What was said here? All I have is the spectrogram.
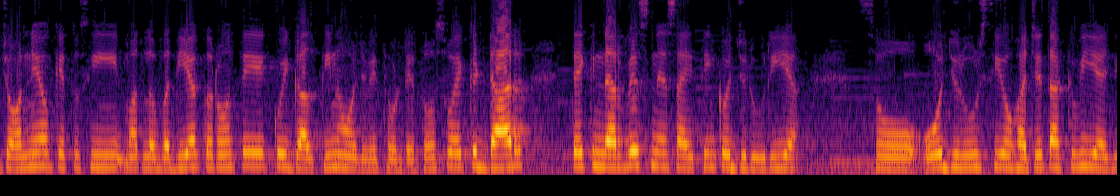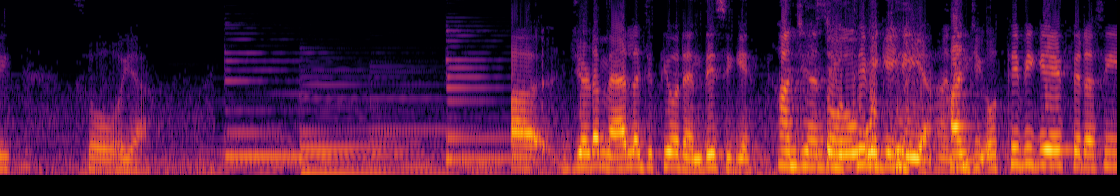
ਚਾਹੁੰਦੇ ਹੋ ਕਿ ਤੁਸੀਂ ਮਤਲਬ ਵਧੀਆ ਕਰੋ ਤੇ ਕੋਈ ਗਲਤੀ ਨਾ ਹੋ ਜਾਵੇ ਤੁਹਾਡੇ ਤੋਂ। ਸੋ ਇੱਕ ਡਰ ਤੇ ਇੱਕ ਨਰਵਸਨੈਸ ਆਈ ਥਿੰਕ ਉਹ ਜ਼ਰੂਰੀ ਆ। ਸੋ ਉਹ ਜ਼ਰੂਰ ਸੀ ਉਹ ਹਜੇ ਤੱਕ ਵੀ ਹੈ ਜੀ। ਸੋ ਯਾ ਜਿਹੜਾ ਮਹਿਲ ਆ ਜਿੱਥੇ ਉਹ ਰਹਿੰਦੇ ਸੀਗੇ। ਹਾਂਜੀ ਹਾਂਜੀ ਉੱਥੇ ਵੀ ਗਏ ਹੀ ਆ ਹਾਂਜੀ। ਉੱਥੇ ਵੀ ਗਏ ਫਿਰ ਅਸੀਂ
